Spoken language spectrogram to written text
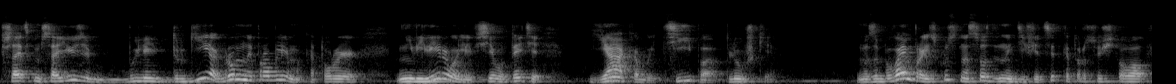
в Советском Союзе были другие огромные проблемы, которые нивелировали все вот эти якобы типа плюшки. Мы забываем про искусственно созданный дефицит, который существовал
